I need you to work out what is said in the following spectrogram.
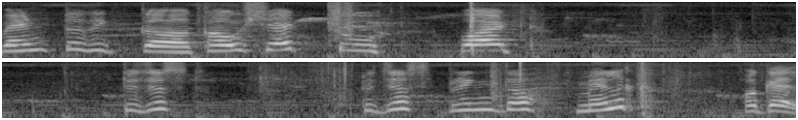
went to the uh, cow shed to what? To just to just bring the milk. Okay,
